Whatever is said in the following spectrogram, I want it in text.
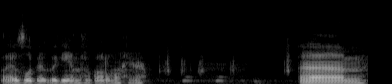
But let's look at the games I've got on here. Um.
